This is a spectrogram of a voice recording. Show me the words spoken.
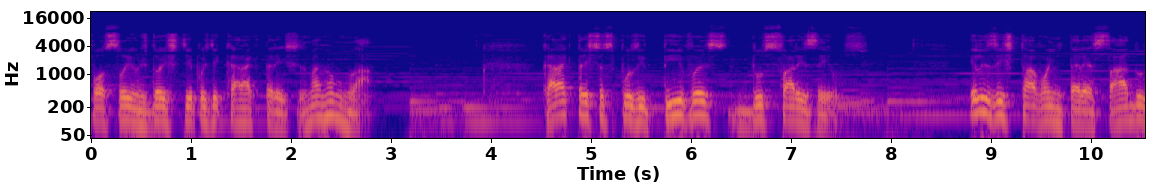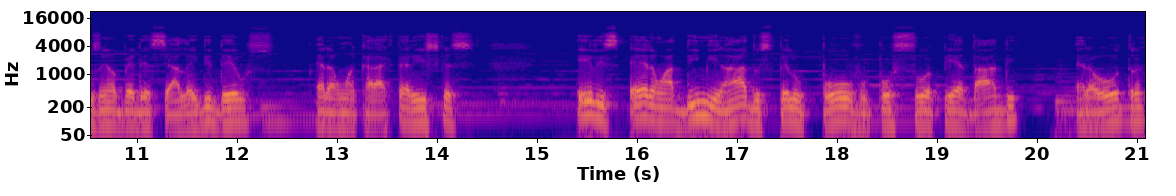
possuem os dois tipos de características, mas vamos lá. Características positivas dos fariseus. Eles estavam interessados em obedecer à lei de Deus, era uma característica. Eles eram admirados pelo povo por sua piedade, era outra.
